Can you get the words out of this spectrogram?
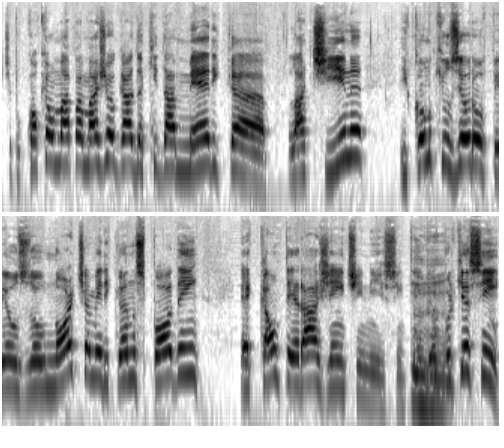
Tipo, qual é o mapa mais jogado aqui da América Latina e como que os europeus ou norte-americanos podem é, counterar a gente nisso, entendeu? Porque assim,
